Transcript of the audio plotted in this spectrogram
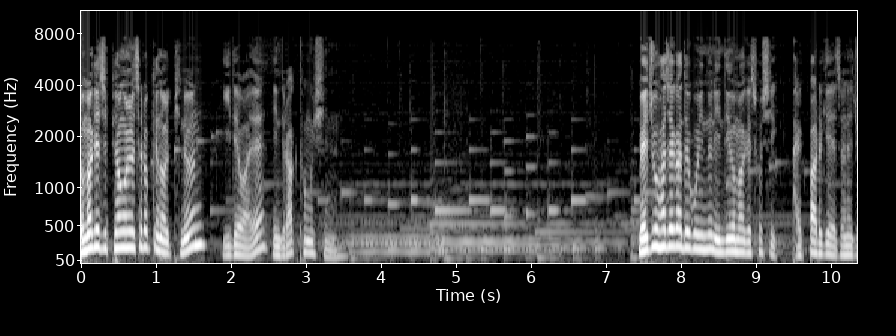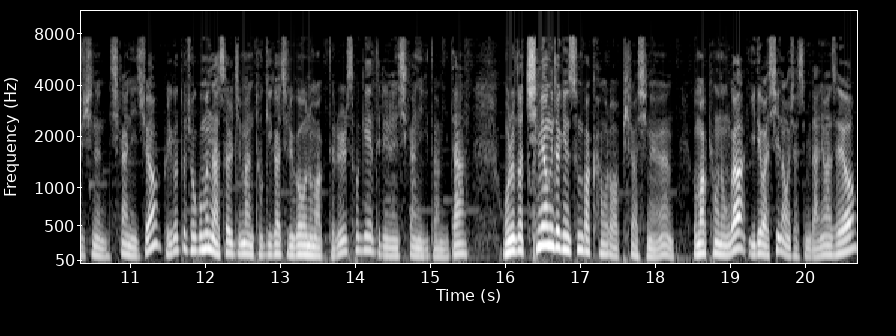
음악의 지평을 새롭게 넓히는 이대화의 인드락 통신. 매주 화제가 되고 있는 인디 음악의 소식 발빠르게 전해주시는 시간이죠. 그리고 또 조금은 낯설지만 두기가 즐거운 음악들을 소개해드리는 시간이기도 합니다. 오늘도 치명적인 순박함으로 어필하시는 음악평론가 이대화 씨 나오셨습니다. 안녕하세요.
